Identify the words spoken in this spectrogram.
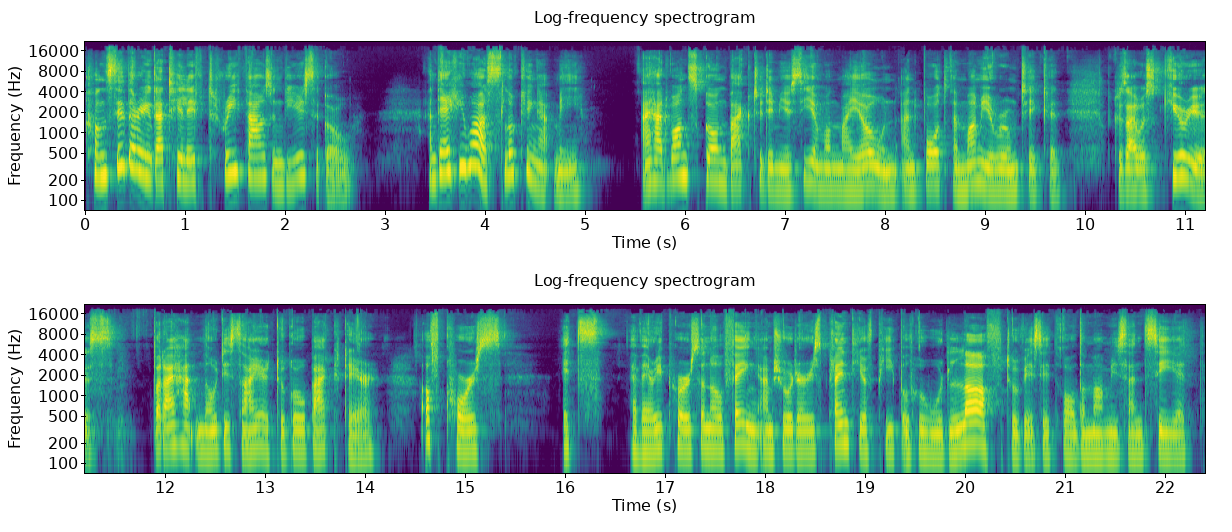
Considering that he lived 3,000 years ago, and there he was looking at me. I had once gone back to the museum on my own and bought a mummy room ticket because I was curious but I had no desire to go back there. Of course, it's a very personal thing. I'm sure there is plenty of people who would love to visit all the mummies and see it.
